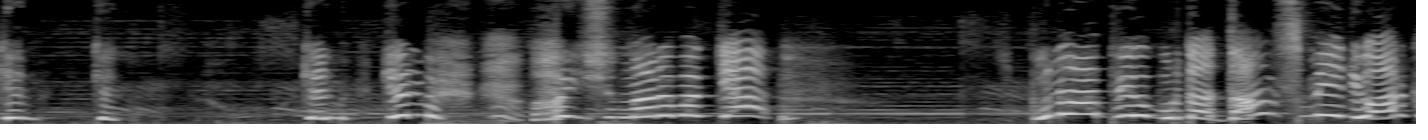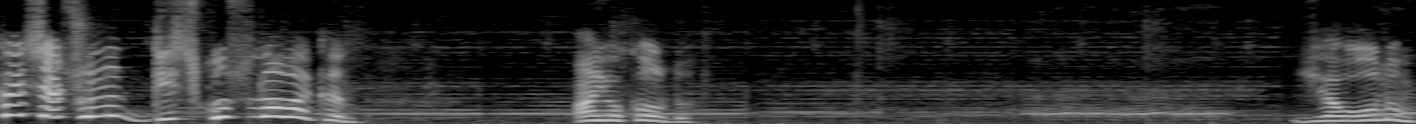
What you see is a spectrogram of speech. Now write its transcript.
gelme. Gel. Gelme. Gelme. Ay şunlara bak ya. Bu ne yapıyor burada? Dans mı ediyor? Arkadaşlar şunun diskosuna bakın. Ay yok oldu. Ya oğlum.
